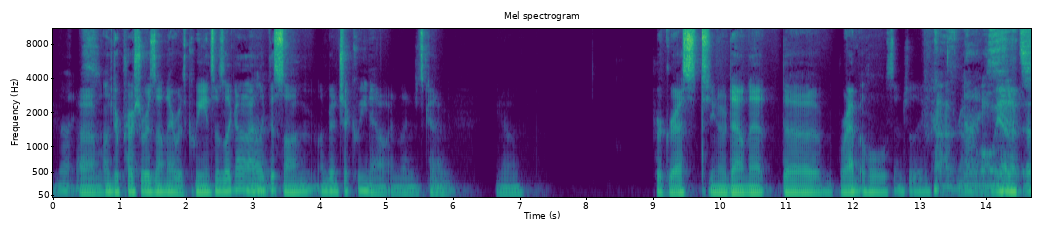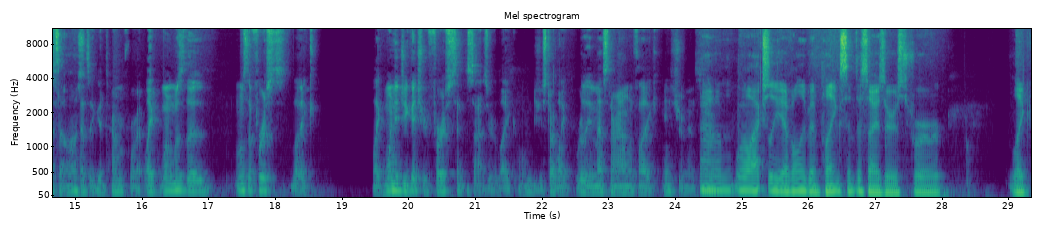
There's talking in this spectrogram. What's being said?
nice. Um, Under Pressure is on there with Queen, so I was like, oh, I like this song. I'm going to check Queen out, and then just kind of, you know, progressed, you know, down that uh, rabbit hole essentially. Nice. Oh yeah, that's That's awesome. That's a good term for it. Like when was the when was the first like like when did you get your first synthesizer? Like when did you start like really messing around with like instruments? Um, well, actually, I've only been playing synthesizers for like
